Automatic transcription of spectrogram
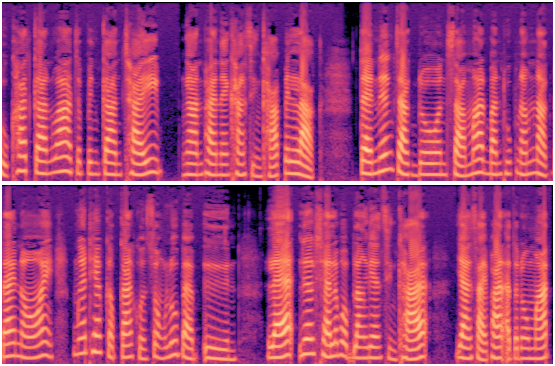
ถูกคาดการณ์ว่าจะเป็นการใช้งานภายในคลังสินค้าเป็นหลัก แต่เนื่องจากโดรนสามารถบรรทุกน้ำหนักได้น้อย เมื่อเทียบกับการขนส่งรูปแบบอื่น และเลือกใช้ระบบลังเลียงสินค้า อย่างสายพานอัตโนมัติ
